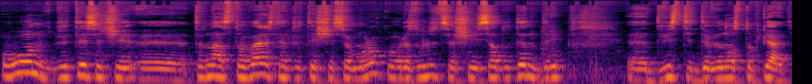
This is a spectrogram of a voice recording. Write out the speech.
ООН в 2013 вересня 2007 року. Резолюція 61 дріб е, 295.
